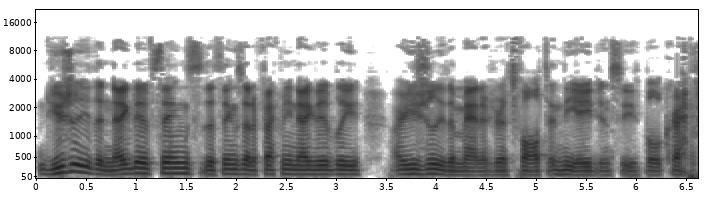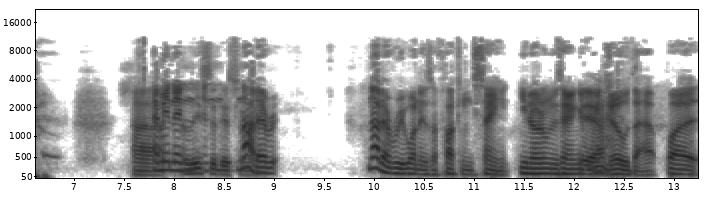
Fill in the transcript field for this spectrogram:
usually the negative things, the things that affect me negatively are usually the management's fault and the agency's bullcrap. Uh, I mean, at least and it is not every, not everyone is a fucking saint. You know what I'm saying? And Yeah. We know that, but,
